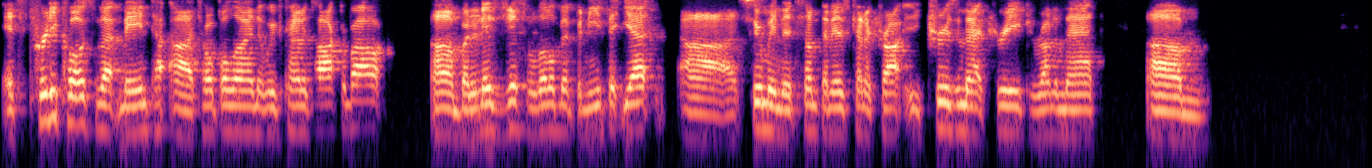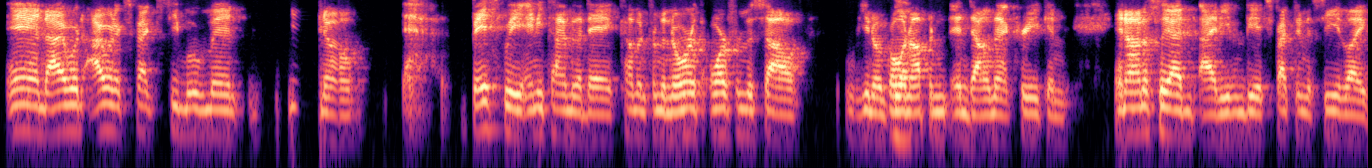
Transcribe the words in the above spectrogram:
It's pretty close to that main to- uh, topo line that we've kind of talked about, um, but it is just a little bit beneath it yet. Uh, assuming that something is kind of cruising that creek, running that, um, and I would I would expect to see movement. You know, basically any time of the day, coming from the north or from the south. You know, going Yeah. up and, and down that creek and and honestly, I'd I'd even be expecting to see like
